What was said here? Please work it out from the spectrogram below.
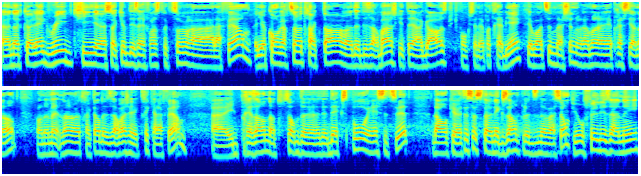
euh, notre collègue Reed, qui euh, s'occupe des infrastructures à, à la ferme, il a converti un tracteur euh, de désherbage qui était à gaz puis qui fonctionnait pas très bien. Il a bâti une machine vraiment impressionnante. Puis on a maintenant un tracteur de désherbage électrique à la ferme. Euh, il le présente dans toutes sortes de- de- d'expos et ainsi de suite. Donc, euh, tu sais, ça, c'est un exemple d'innovation. Puis au fil des années,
